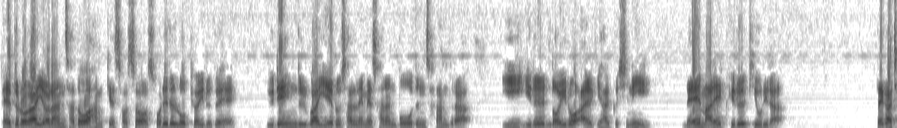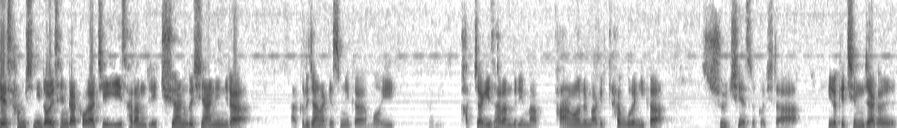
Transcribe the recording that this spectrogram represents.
베드로가 열한 사도와 함께 서서 소리를 높여 이르되 유대인들과 예루살렘에 사는 모든 사람들아 이 일을 너희로 알게 할 것이니 내 말에 귀를 기울이라 때가 제 삼신이 너희 생각과 같이 이 사람들이 취한 것이 아니니라 아, 그러지 않았겠습니까? 뭐 이 갑자기 사람들이 막 방언을 막 이렇게 하고 그러니까 술 취했을 것이다 이렇게 짐작을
